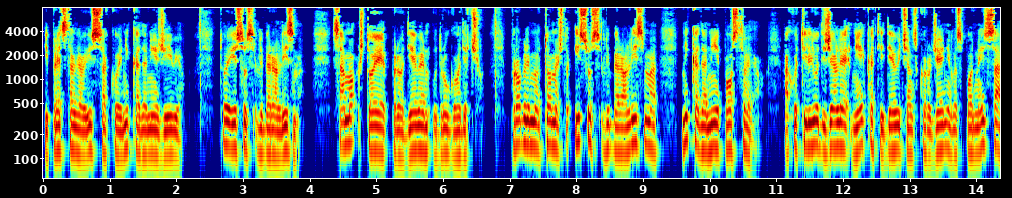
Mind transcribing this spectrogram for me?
i predstavljao Isusa koji nikada nije živio. To je Isus liberalizma, samo što je preodjeven u drugu odjeću. Problem je u tome što Isus liberalizma nikada nije postojao. Ako ti ljudi žele nijekati djevičansko rođenje gospodina Isusa,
